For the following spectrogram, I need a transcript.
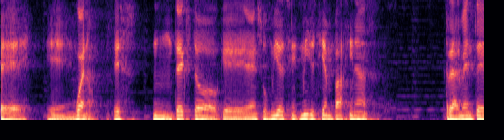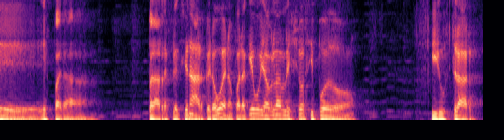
Eh, bueno, es un texto que en sus 1100 páginas realmente es para, para reflexionar. Pero bueno, ¿para qué voy a hablarle yo si puedo ilustrar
